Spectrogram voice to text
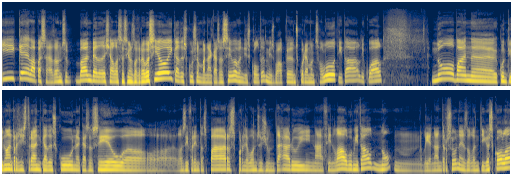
I què va passar? Doncs van haver de deixar les sessions de gravació i cadascú se'n va anar a casa seva, van dir, escolta, més val que ens curem en salut i tal, i qual. No van eh, continuar enregistrant cadascun a casa seu eh, les diferents parts per llavors ajuntar-ho i anar fent l'àlbum i tal. No, mm, Liam Anderson és de l'antiga escola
